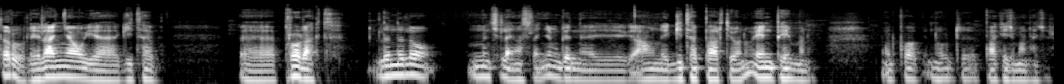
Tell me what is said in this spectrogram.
ጥሩ። ሌላኛው የ GitHub product ልንለው ምንችል አይመስለኝም ግን አሁን የ GitHub part የሆነው NPM ነው። Node package manager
